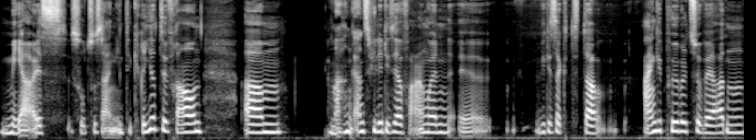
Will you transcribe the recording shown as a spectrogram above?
mehr als sozusagen integrierte Frauen, ähm, machen ganz viele dieser Erfahrungen, äh, wie gesagt, da angepöbelt zu werden,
